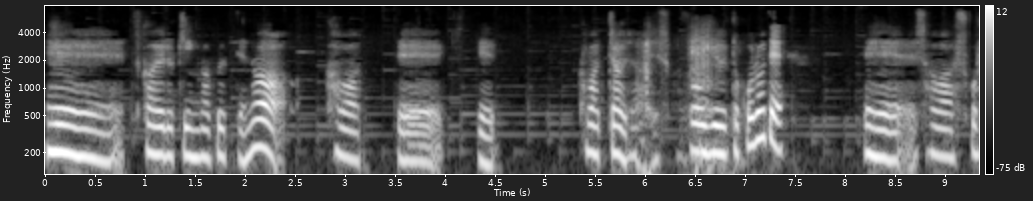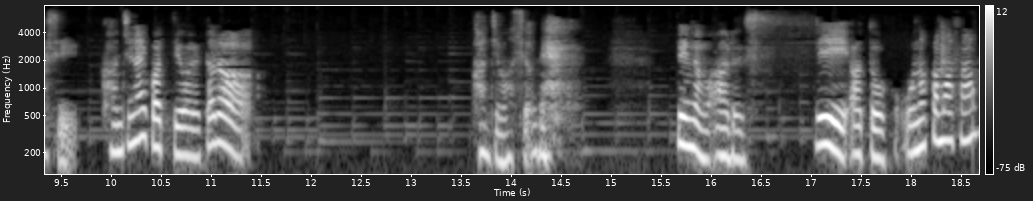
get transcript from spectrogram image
えー、使える金額っていうのは変わってきて、変わっちゃうじゃないですか。そういうところで、えー、差は少し感じないかって言われたら、感じますよね。っていうのもあるし、あと、お仲間さん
